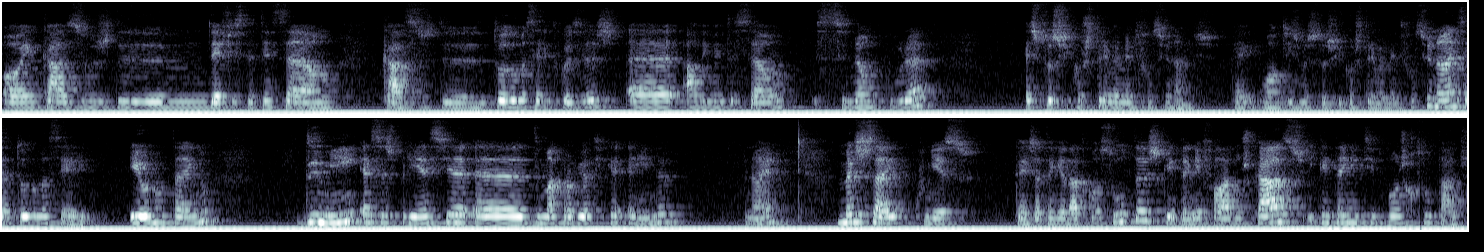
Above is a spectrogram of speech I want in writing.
ou em casos de hum, déficit de atenção, casos de toda uma série de coisas, a alimentação, se não cura, as pessoas ficam extremamente funcionais. Okay? O autismo, as pessoas ficam extremamente funcionais, é toda uma série. Eu não tenho de mim essa experiência uh, de macrobiótica ainda, não é? Mas sei, conheço quem já tenha dado consultas, quem tenha falado nos casos e quem tenha tido bons resultados.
